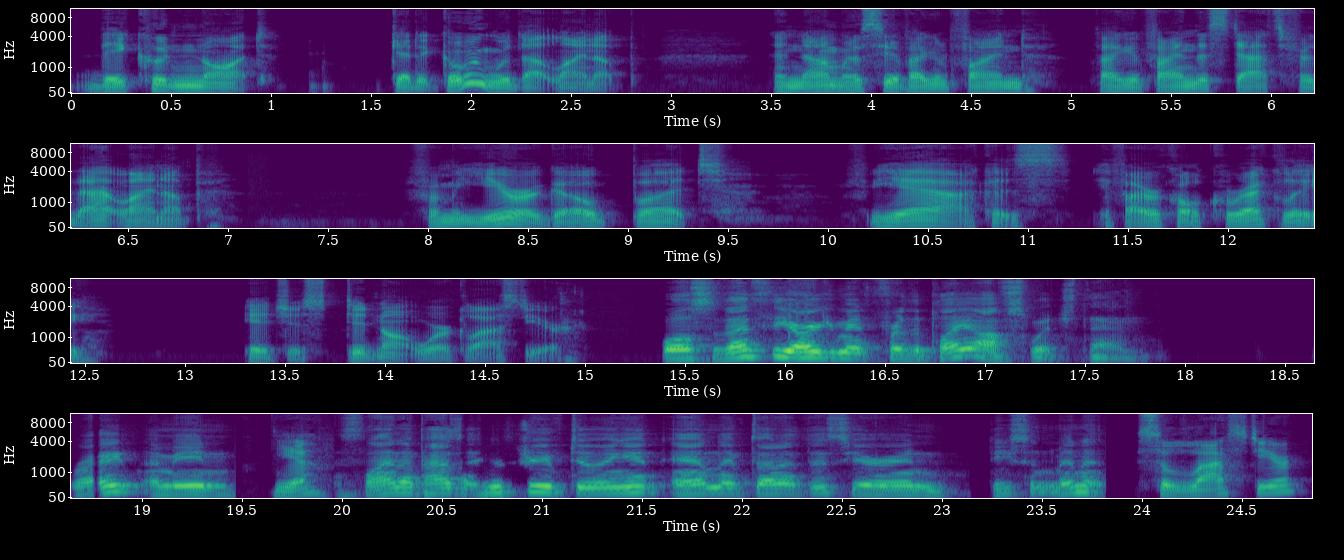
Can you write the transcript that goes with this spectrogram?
they could not get it going with that lineup. And now I'm going to see if I can find if I can find the stats for that lineup from a year ago, but yeah, cuz if I recall correctly, it just did not work last year. Well, so that's the argument for the playoff switch then. Right? I mean, Yeah. this lineup has a history of doing it, and they've done it this year in decent minutes. So last year,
